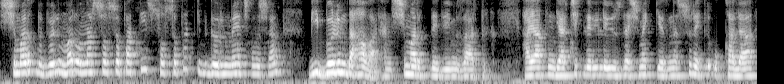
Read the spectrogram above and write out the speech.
şımarık bir bölüm var. Onlar sosyopat değil, sosyopat gibi görünmeye çalışan bir bölüm daha var. Hani şımarık dediğimiz artık hayatın gerçekleriyle yüzleşmek yerine sürekli ukala,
